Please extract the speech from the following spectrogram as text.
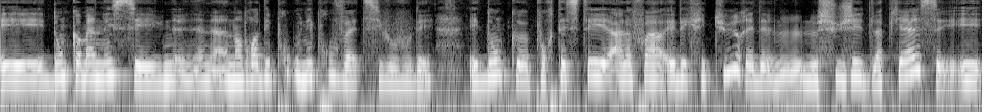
Et donc comme un essai, une- un endroit d'éprou- éprouvette, si vous voulez. Et donc euh, pour tester à la fois et l'écriture et le, sujet de la pièce et,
